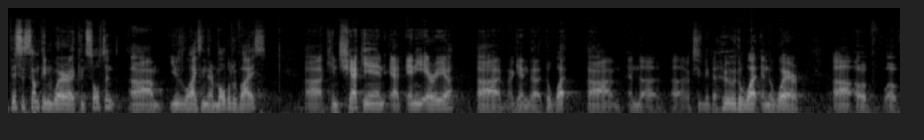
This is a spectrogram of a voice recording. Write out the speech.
this is something where a consultant, um, utilizing their mobile device, uh, can check in at any area. Uh, again, the, the what um, and the, uh, excuse me, the who, the what, and the where uh, of, of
